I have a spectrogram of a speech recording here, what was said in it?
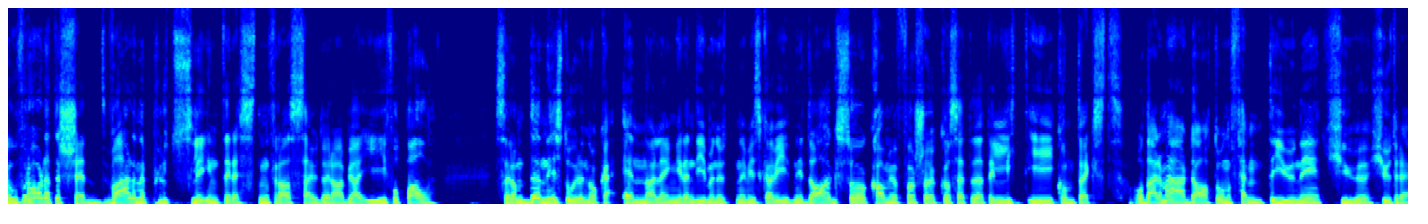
Men hvorfor har dette skjedd? Hva er denne plutselige interessen fra Saudi-Arabia i fotball? Selv om denne historien nok er enda lenger enn de minuttene vi skal vide den i dag, så kan vi jo forsøke å sette dette litt i kontekst. Og dermed er datoen 5. juni 2023.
